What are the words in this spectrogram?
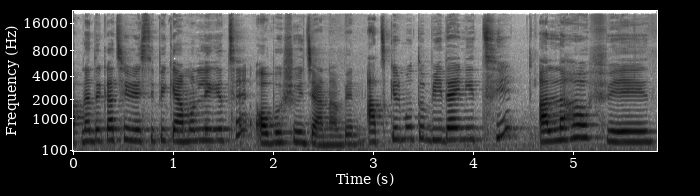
আপনাদের কাছে রেসিপি কেমন লেগেছে অবশ্যই জানাবেন। আজকের মতো বিদায় নিচ্ছি। আল্লাহ হাফেজ।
